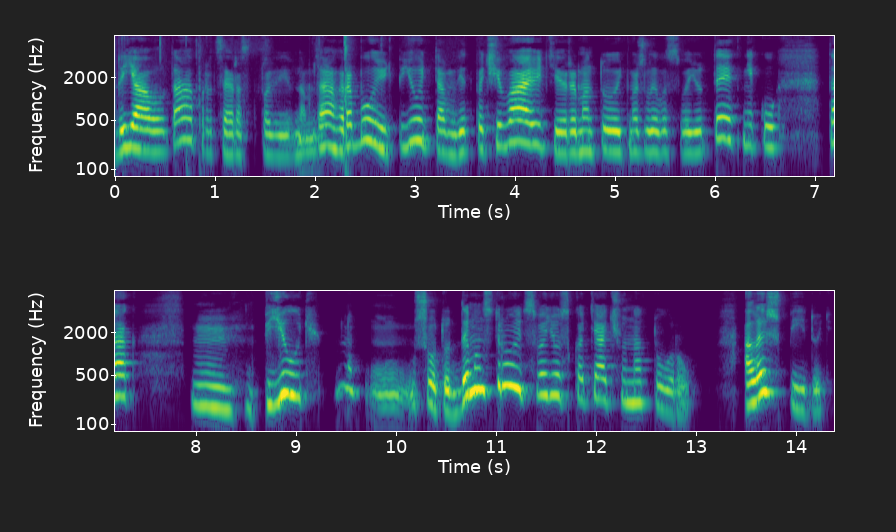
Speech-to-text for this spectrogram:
диявол та, про це розповів нам. Да? Грабують, п'ють, там, відпочивають, ремонтують, можливо, свою техніку. Так? П'ють. Ну, що тут? Демонструють свою скотячу натуру. Але ж підуть,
